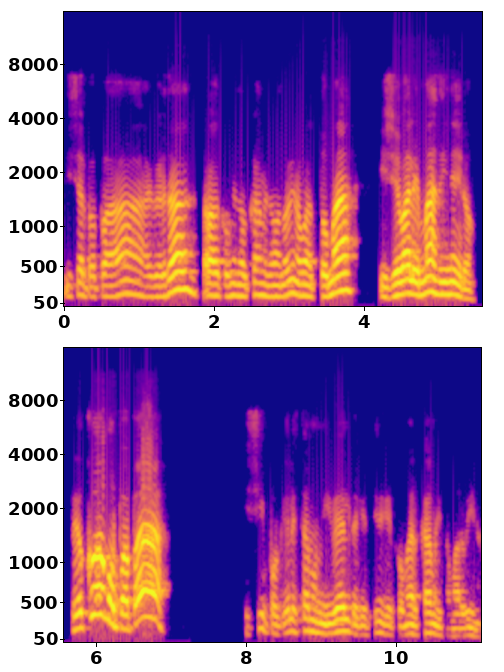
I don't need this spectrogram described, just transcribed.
Dice al papá, ah, es verdad, estaba comiendo carne, tomando vino, bueno, tomá y llévale más dinero. Pero ¿cómo, papá? Y sí, porque él está en un nivel de que tiene que comer carne y tomar vino.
